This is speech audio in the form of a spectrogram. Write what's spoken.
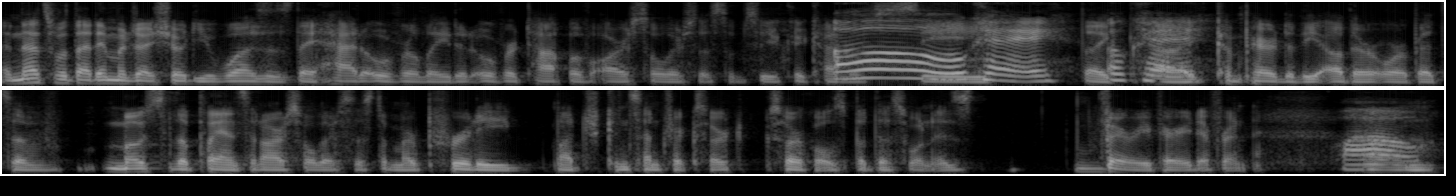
and that's what that image I showed you was, is they had overlaid it over top of our solar system, so you could kind of Oh, see, okay. like, Okay. uh, compared to the other orbits of most of the planets in our solar system are pretty much concentric cir- circles, but this one is very, very different. wow. um,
